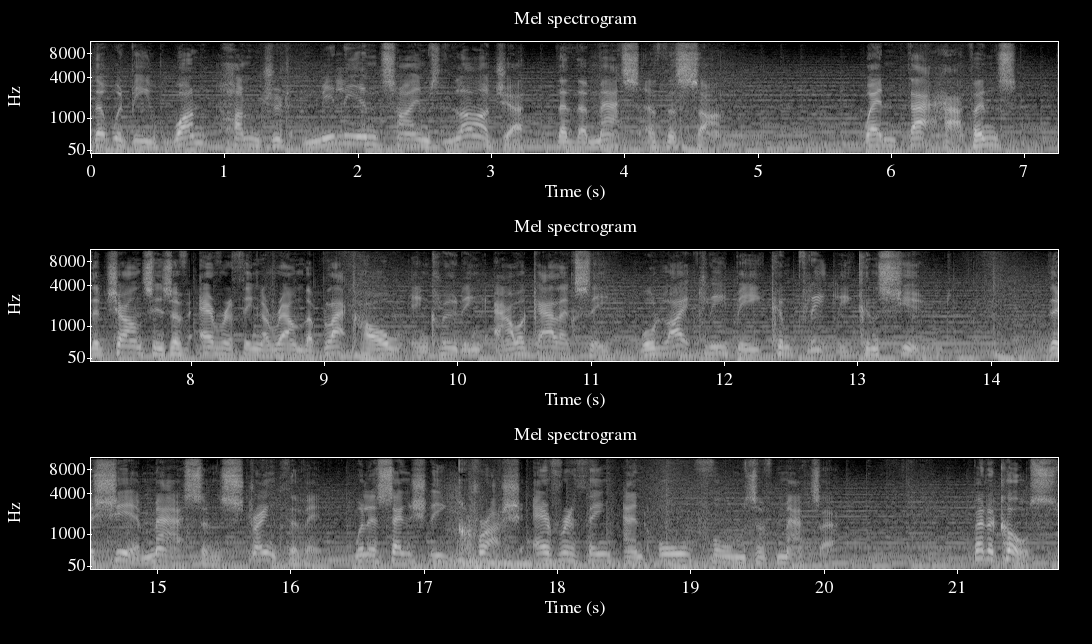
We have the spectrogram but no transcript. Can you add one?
that would be 100 million times larger than the mass of the Sun. When that happens, the chances of everything around the black hole, including our galaxy, will likely be completely consumed. The sheer mass and strength of it will essentially crush everything and all forms of matter. But of course,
